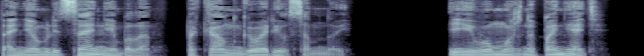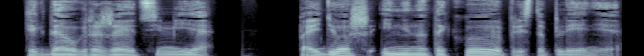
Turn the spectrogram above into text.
На нем лица не было, пока он говорил со мной. И его можно понять. Когда угрожают семья, пойдешь и не на такое преступление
